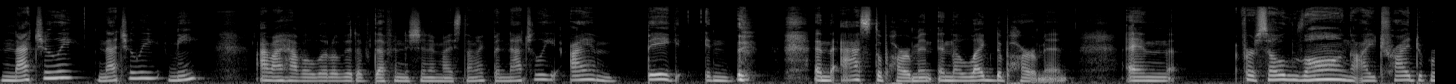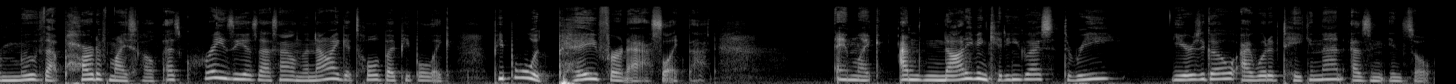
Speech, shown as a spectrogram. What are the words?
Naturally, naturally, me, I might have a little bit of definition in my stomach, but naturally, I am big in the, in the ass department, in the leg department. And for so long, I tried to remove that part of myself, as crazy as that sounds. And now I get told by people, like, people would pay for an ass like that. And, like, I'm not even kidding you guys. Three years ago, I would have taken that as an insult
